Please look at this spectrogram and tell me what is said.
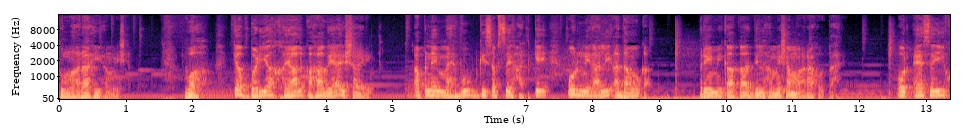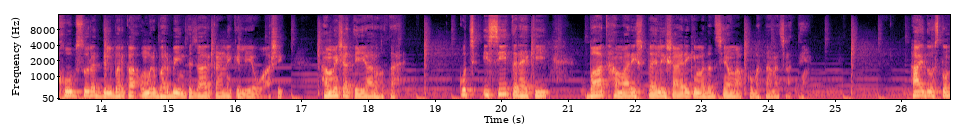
तुम्हारा ही हमेशा। वाह, क्या बढ़िया ख्याल कहा गया है शायरी। अपने महबूब की सबसे हटके और निराली अदाओं का, प्रेमिका का दिल हमेशा मारा होता है। और ऐसे ही खूबसूरत दिलबर का उम्र भर भी इंतज़ार करने के लिए वो आशिक हमेशा तैयार होता है। कुछ इसी तरह की बात हमारी इस पहली शायरी की मदद से हम आपको बताना चाहते हैं। हाय दोस्तों,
